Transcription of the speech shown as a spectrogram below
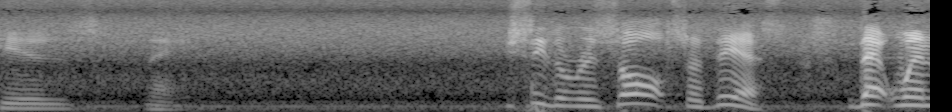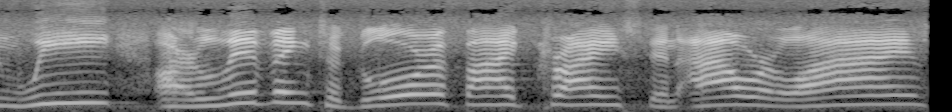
His name. You see, the results are this that when we are living to glorify Christ in our lives,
